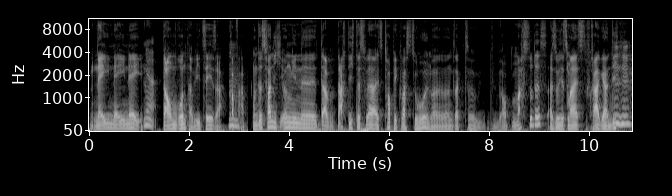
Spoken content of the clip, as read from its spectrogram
nee, nee, nee. Ja. Daumen runter, wie Cäsar, Kopf Mhm. ab. Und das fand ich irgendwie eine, da dachte ich, das wäre als Topic was zu holen, weil man sagt so, ob, machst du das? Also jetzt mal als Frage an dich. Mhm.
